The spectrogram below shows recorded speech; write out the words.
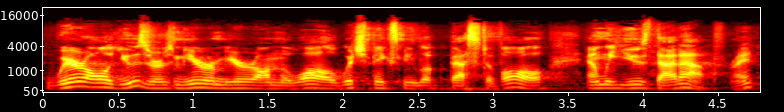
we're all users, mirror, mirror on the wall, which makes me look best of all, and we use that app, right?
